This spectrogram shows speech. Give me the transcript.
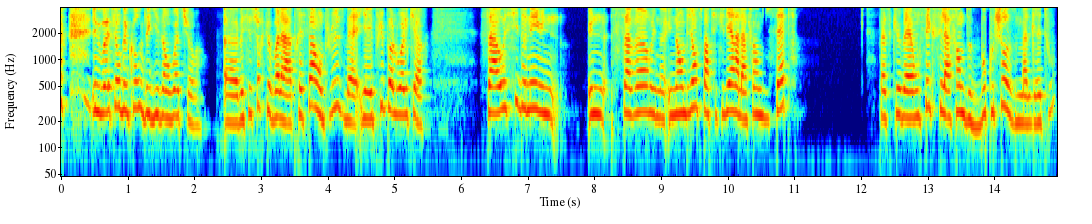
une voiture de course déguisée en voiture. Euh, mais c'est sûr que voilà, après ça, en plus, ben, il y avait plus Paul Walker. Ça a aussi donné une, une saveur, une, une ambiance particulière à la fin du set. Parce que ben, on sait que c'est la fin de beaucoup de choses, malgré tout.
